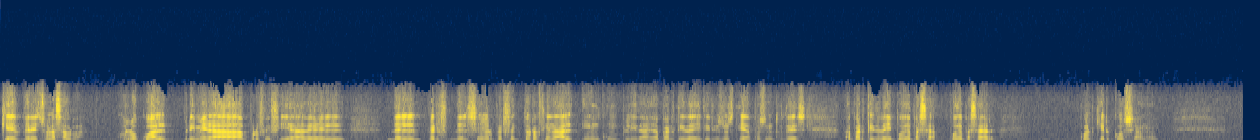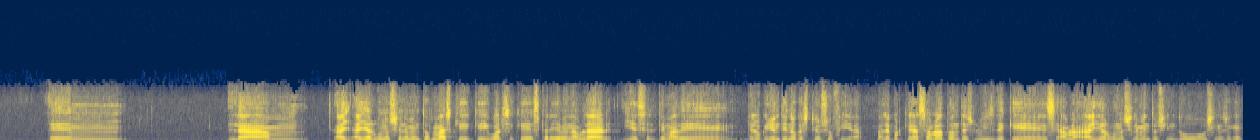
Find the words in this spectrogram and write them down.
Que de hecho la salva. Con lo cual, primera profecía del, del, señor perfecto racional incumplida. Y a partir de ahí dices, hostia, pues entonces a partir de ahí puede pasar, puede pasar cualquier cosa, ¿no? Em, la, hay, algunos elementos más que, igual sí que estaría bien hablar y es el tema de, lo que yo entiendo que es teosofía, ¿vale? Porque has hablado antes, Luis, de que se habla, hay algunos elementos hindús y no sé qué.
